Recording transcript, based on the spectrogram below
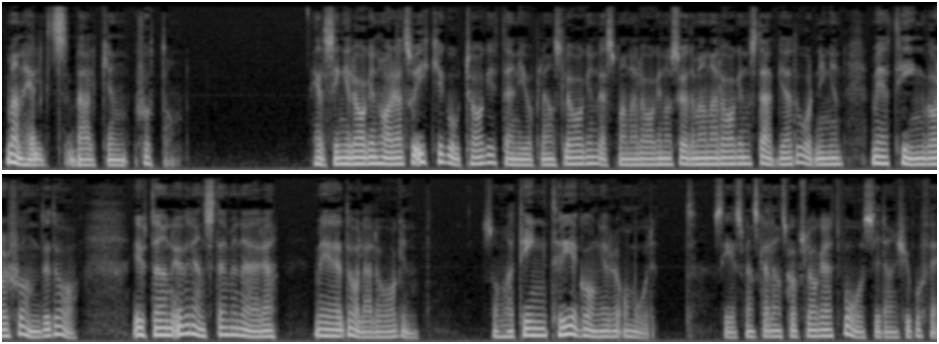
Manhelgtsbalken 17. Hälsingelagen har alltså icke godtagit den i Upplandslagen, Västmannalagen och Södermannalagen stadgad ordningen med ting var sjunde dag, utan överensstämmer nära med Dalalagen, som har ting tre gånger om året. Se Svenska landskapslagar 2, sidan 25.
